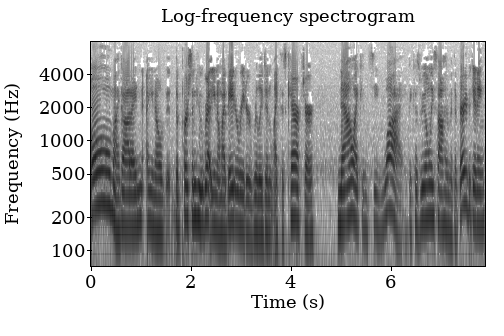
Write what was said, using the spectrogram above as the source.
oh my god, I, you know, the, the person who read, you know, my beta reader really didn't like this character. Now I can see why, because we only saw him at the very beginning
